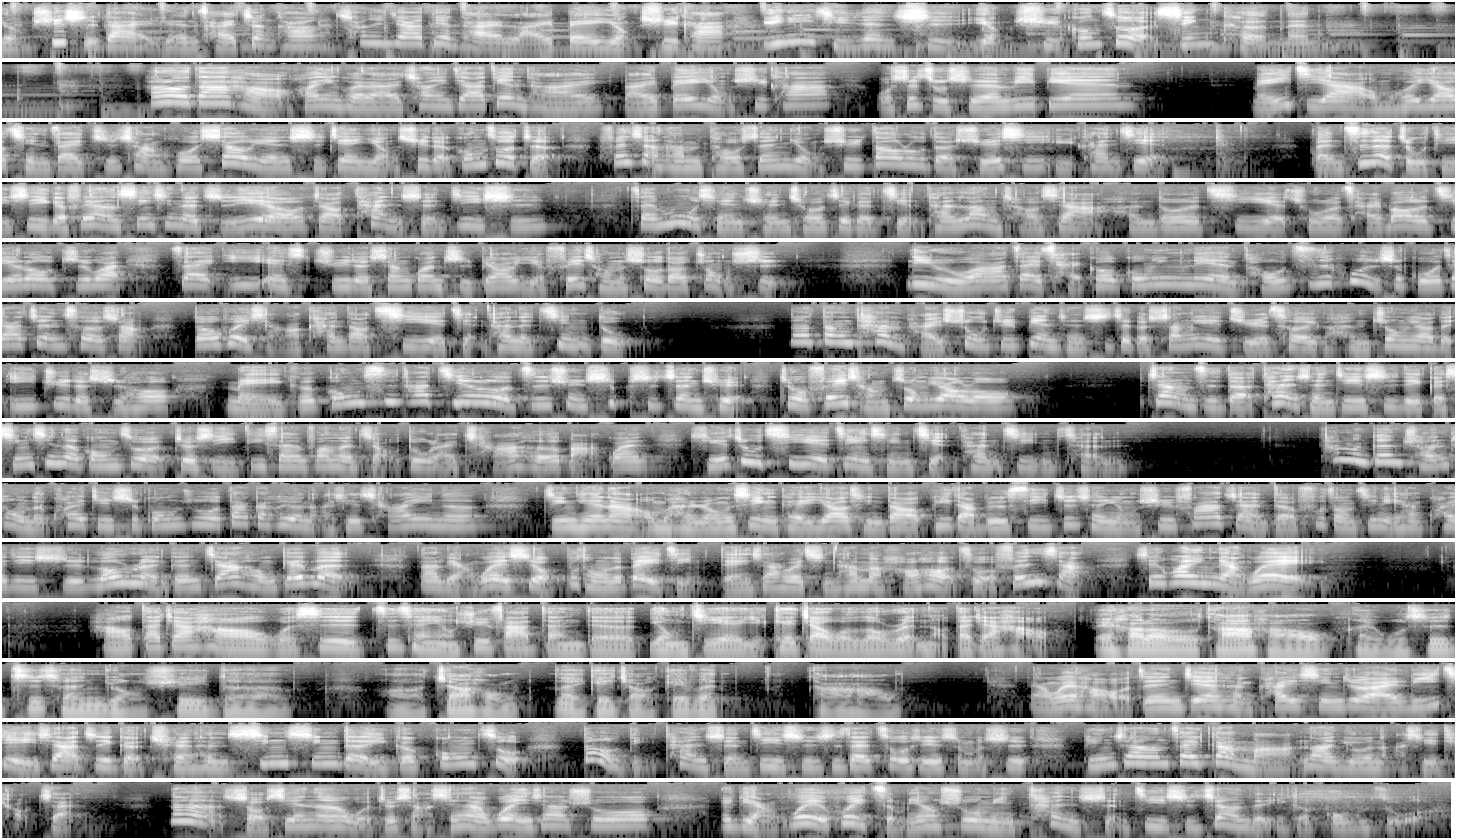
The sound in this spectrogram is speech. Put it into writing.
永续时代，人才正康，创一家电台来杯永续咖，与你一起认识永续工作新可能。Hello，大家好，欢迎回来创一家电台来杯永续咖，我是主持人 V 边。每一集啊，我们会邀请在职场或校园实践永续的工作者，分享他们投身永续道路的学习与看见。本次的主题是一个非常新兴的职业哦，叫碳审计师。在目前全球这个减碳浪潮下，很多的企业除了财报的揭露之外，在 ESG 的相关指标也非常的受到重视。例如啊，在采购、供应链、投资或者是国家政策上，都会想要看到企业减碳的进度。那当碳排数据变成是这个商业决策一个很重要的依据的时候，每个公司它揭露的资讯是不是正确，就非常重要喽。这样子的碳审计师的一个新兴的工作，就是以第三方的角度来查核把关，协助企业进行减碳进程。他们跟传统的会计师工作大概会有哪些差异呢？今天呢，我们很荣幸可以邀请到 PWC 之城永续发展的副总经理和会计师 Lauren 跟嘉宏 Gavin。那两位是有不同的背景，等一下会请他们好好做分享。先欢迎两位。好，大家好，我是资诚永续发展的永杰，也可以叫我 Lauren 哦。大家好，哎，Hello，大家好，哎，我是资诚永续的啊嘉宏，那也可以叫我 Gavin。大家好，两位好，我今天很开心，就来理解一下这个全很新兴的一个工作，到底探审计师是在做些什么事？平常在干嘛？那有哪些挑战？那首先呢，我就想先来问一下，说，哎，两位会怎么样说明探审计师这样的一个工作？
